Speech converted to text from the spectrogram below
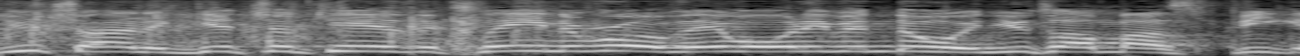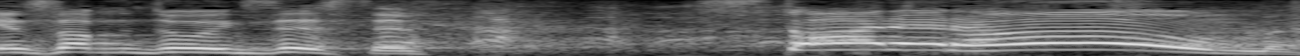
You trying to get your kids to clean the room, they won't even do it. You talking about speaking something to existence. Start at home.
